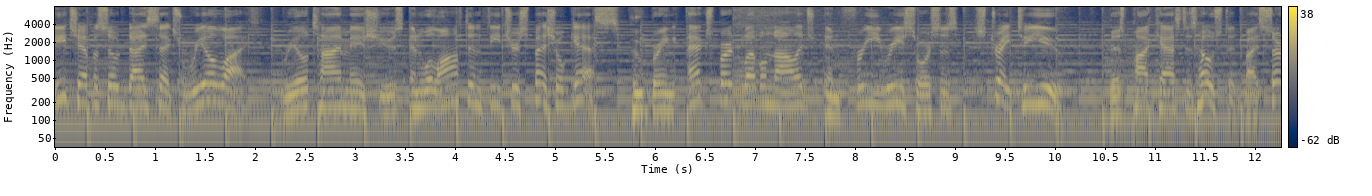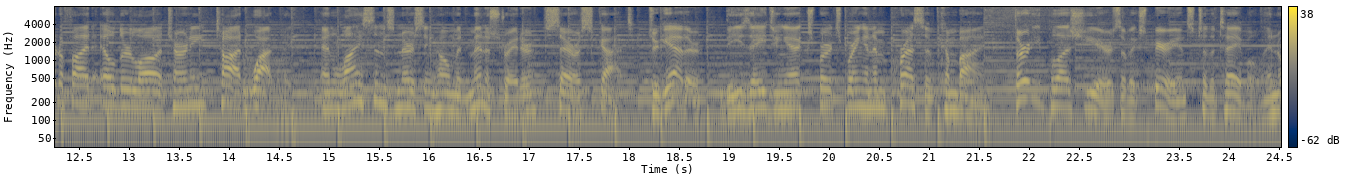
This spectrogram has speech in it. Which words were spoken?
Each episode dissects real life, real time issues, and will often feature special guests who bring expert level knowledge and free resources straight to you. This podcast is hosted by certified elder law attorney Todd Watley and licensed nursing home administrator Sarah Scott. Together, these aging experts bring an impressive combined 30 plus years of experience to the table in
